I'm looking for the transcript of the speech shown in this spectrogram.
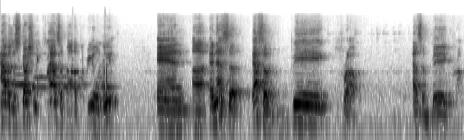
have a discussion in class about the real deal. And uh, and that's a that's a big problem. That's a big problem.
